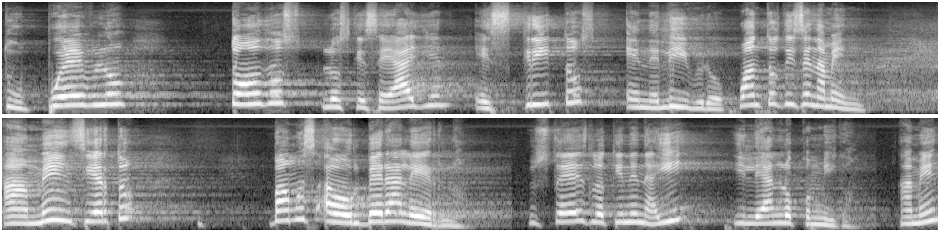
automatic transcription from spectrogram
tu pueblo, todos los que se hallen escritos en el libro. ¿Cuántos dicen amén? Amén, ¿cierto? Vamos a volver a leerlo. Ustedes lo tienen ahí y leanlo conmigo. Amén.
